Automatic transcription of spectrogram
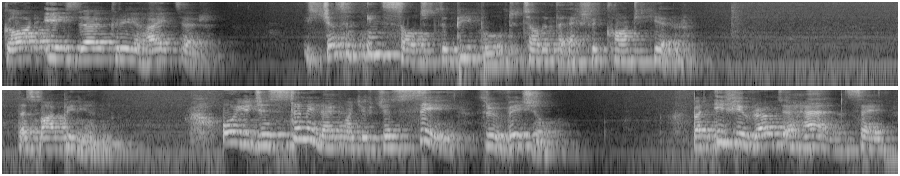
God is the creator. It's just an insult to the people to tell them they actually can't hear. That's my opinion. Or you just stimulate what you've just said through visual. But if you wrote a hand and said,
